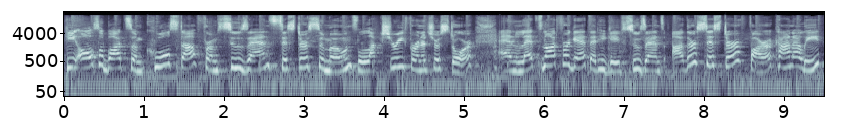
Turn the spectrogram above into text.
He also bought some cool stuff from Sussanne's sister Simone's luxury furniture store. And let's not forget that he gave Sussanne's other sister, Farah Khan Ali,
